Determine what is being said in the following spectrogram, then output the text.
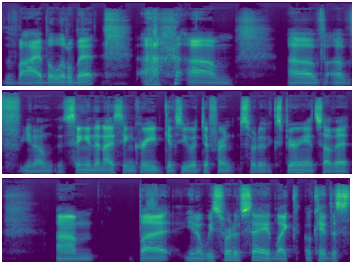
the vibe a little bit. Uh, um, of of you know singing the Nicene Creed gives you a different sort of experience of it. Um, but you know we sort of say like okay this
